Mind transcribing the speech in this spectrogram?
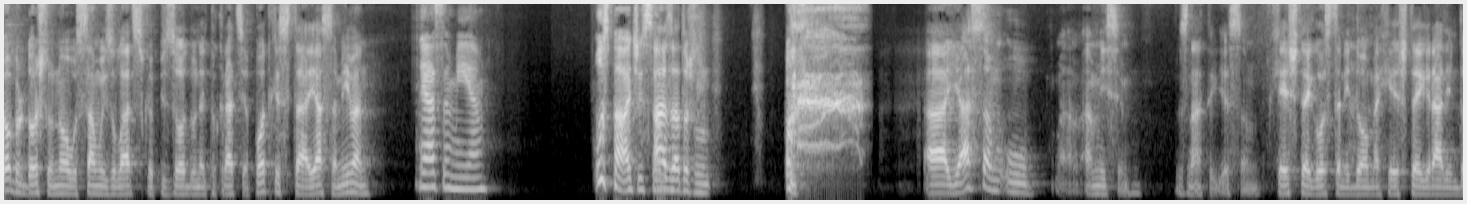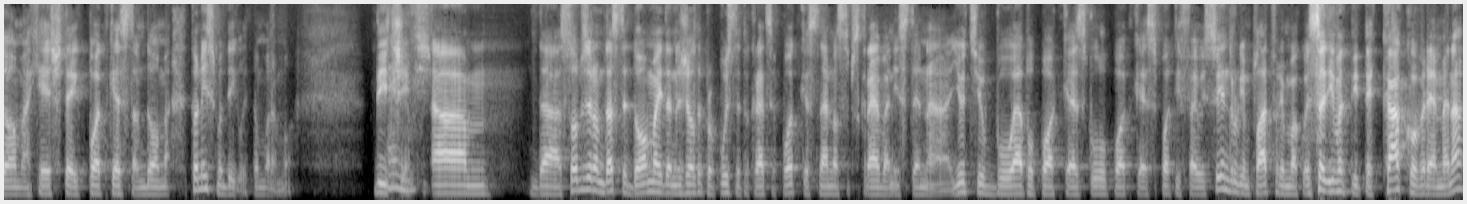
Dobro došli u novu samoizolacijsku epizodu Netokracija podcasta. Ja sam Ivan. Ja sam Ija. Uspavat ću se. A, zato što... a, ja sam u... A, mislim, znate gdje sam. Hashtag ostani doma, hashtag radim doma, hashtag podcastam doma. To nismo digli, to moramo dići. Um, da, s obzirom da ste doma i da ne želite propustiti Netokracija podcast, naravno subscribe ste na YouTube, Apple Podcast, Google Podcast, Spotify i svim drugim platformima koje sad imate kako vremena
